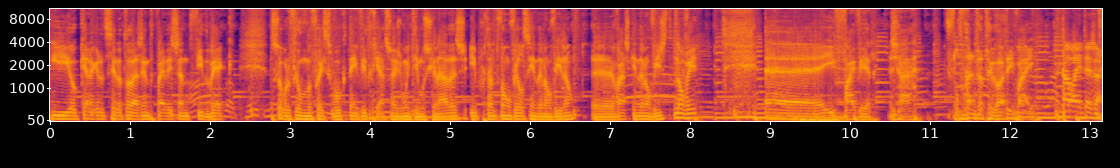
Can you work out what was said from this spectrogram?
E eu quero agradecer a toda a gente que vai deixando feedback sobre o filme no Facebook. Tem havido reações muito emocionadas e, portanto, vão vê-lo se ainda não viram. Uh, Vasco, ainda não viste. Não vi. Uh, e vai ver, já. Levanta-te agora e vai. Está bem, até já.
